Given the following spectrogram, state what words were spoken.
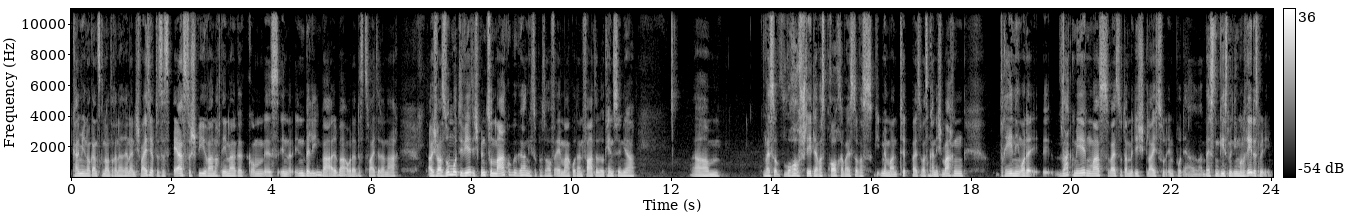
kann ich mich noch ganz genau dran erinnern. Ich weiß nicht, ob das das erste Spiel war, nachdem er gekommen ist in, in Berlin bei Alba oder das zweite danach. Aber ich war so motiviert, ich bin zu Marco gegangen. Ich so, pass auf, ey Marco, dein Vater, du kennst ihn ja. Ähm, weißt du, worauf steht er, was braucht er, weißt du, was, gib mir mal einen Tipp, weißt du, was kann ich machen? Training oder äh, sag mir irgendwas, weißt du, damit ich gleich so einen Input, ja, am besten gehst mit ihm und redest mit ihm.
